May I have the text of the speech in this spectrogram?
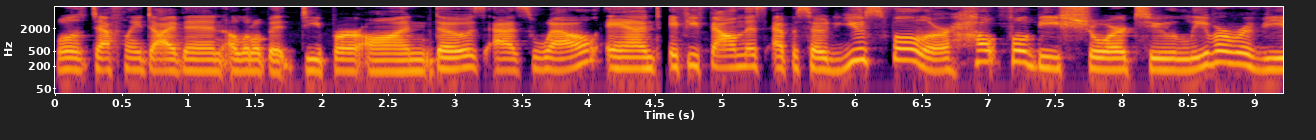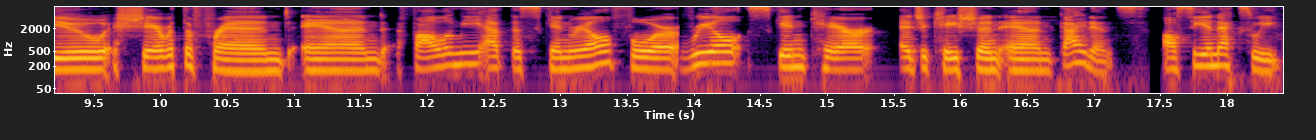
we'll definitely dive in a little bit deeper on those as well. And if you found this episode useful or helpful, be sure to leave a review, share with a friend, and follow me at the Skin Reel for real skincare education and guidance. I'll see you next week.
